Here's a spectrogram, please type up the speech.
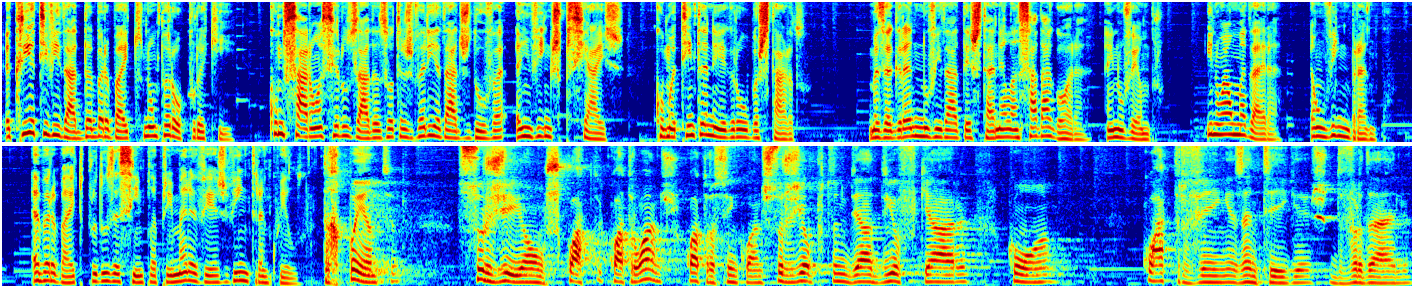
A criatividade da Barbeito não parou por aqui. Começaram a ser usadas outras variedades de uva em vinhos especiais, como a tinta negra ou o bastardo. Mas a grande novidade deste ano é lançada agora, em novembro. E não é um madeira, é um vinho branco. A Barbeito produz assim pela primeira vez vinho tranquilo. De repente, surgiu uns 4 anos, 4 ou 5 anos, surgiu a oportunidade de eu ficar com quatro vinhas antigas de Verdelho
